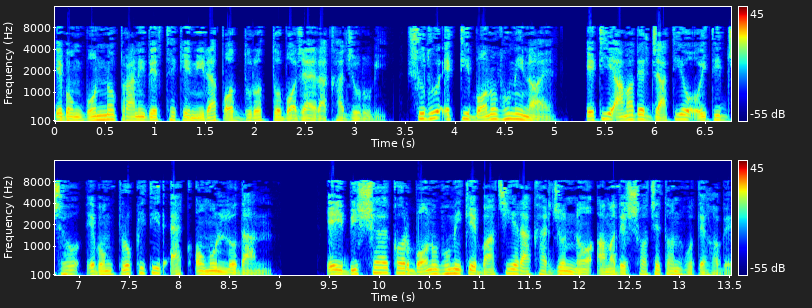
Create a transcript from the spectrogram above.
এবং বন্য প্রাণীদের থেকে নিরাপদ দূরত্ব বজায় রাখা জরুরি। শুধু একটি বনভূমি নয়, এটি আমাদের জাতীয় ঐতিহ্য এবং প্রকৃতির এক অমূল্য দান। এই বিস্ময়কর বনভূমিকে বাঁচিয়ে রাখার জন্য আমাদের সচেতন হতে হবে।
